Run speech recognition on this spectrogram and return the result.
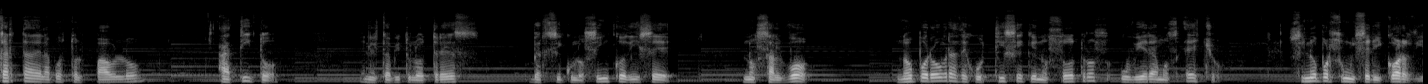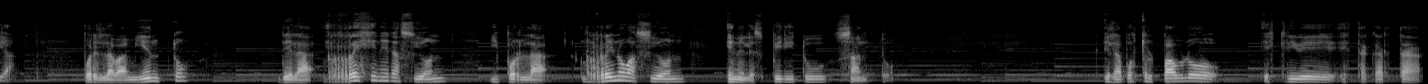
Carta del apóstol Pablo a Tito, en el capítulo 3, versículo 5, dice, nos salvó, no por obras de justicia que nosotros hubiéramos hecho, sino por su misericordia, por el lavamiento de la regeneración y por la renovación en el Espíritu Santo. El apóstol Pablo escribe esta carta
